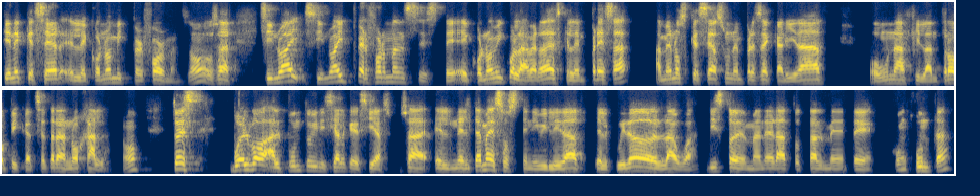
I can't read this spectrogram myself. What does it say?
tiene que ser el economic performance, ¿no? O sea, si no hay, si no hay performance este, económico, la verdad es que la empresa, a menos que seas una empresa de caridad o una filantrópica, etcétera, no jala, ¿no? Entonces, vuelvo al punto inicial que decías, o sea, en el tema de sostenibilidad, el cuidado del agua, visto de manera totalmente conjunta,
